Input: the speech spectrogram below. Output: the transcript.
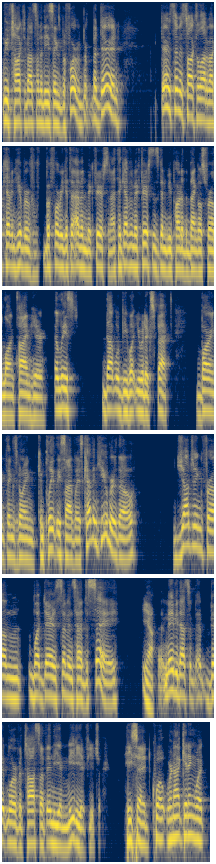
We've talked about some of these things before, but, but Darren, Darrin Simmons talked a lot about Kevin Huber before we get to Evan McPherson. I think Evan McPherson is going to be part of the Bengals for a long time here. At least that would be what you would expect, barring things going completely sideways. Kevin Huber, though, judging from what Darrin Simmons had to say, yeah, uh, maybe that's a bit more of a toss up in the immediate future. He said, "quote We're not getting what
